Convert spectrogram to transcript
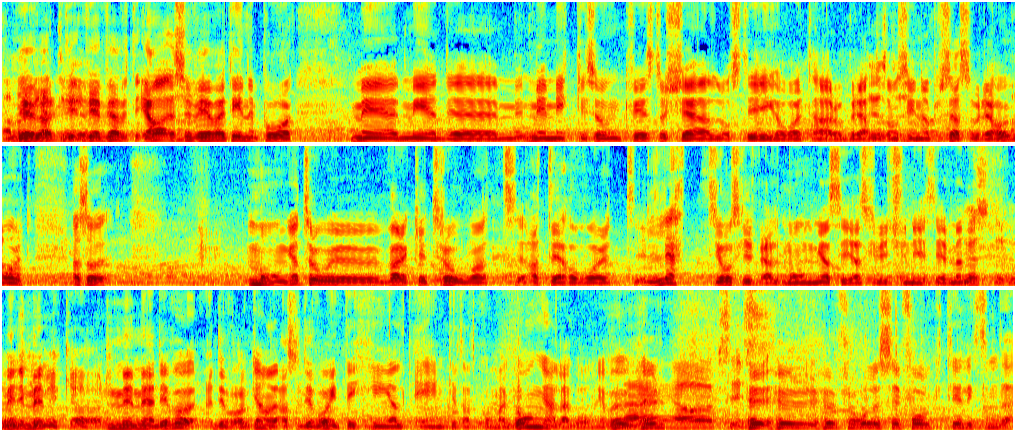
ja, vi, har, vi, vi, ja, alltså, vi har varit inne på med, med, med Micke Sundqvist och Kjell och Stig har varit här och berättat om sina processer. Det har ju varit, alltså, många tror ju, verkar tro att, att det har varit lätt. Jag har skrivit väldigt många sidor, jag har skrivit 29 sidor. Men, Just det, det men, men, men, men, det, var, det, var, alltså det var inte helt enkelt att komma igång alla gånger. Hur, Nej, hur, ja, hur, hur, hur, förhåller sig folk till liksom det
